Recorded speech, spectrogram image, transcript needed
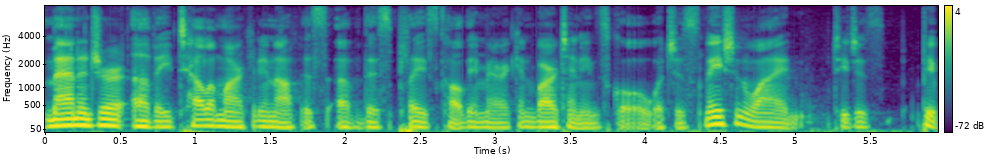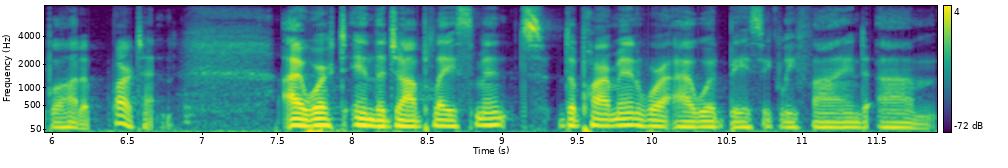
manager of a telemarketing office of this place called the American Bartending School, which is nationwide, teaches people how to bartend. I worked in the job placement department where I would basically find um,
